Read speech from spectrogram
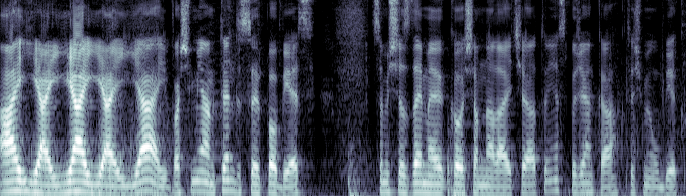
Ajajajajaj, właśnie miałem tędy sobie pobiec. Co my się zdajemy kogoś tam na lajcie, a to niespodzianka, ktoś mi ubiegł.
